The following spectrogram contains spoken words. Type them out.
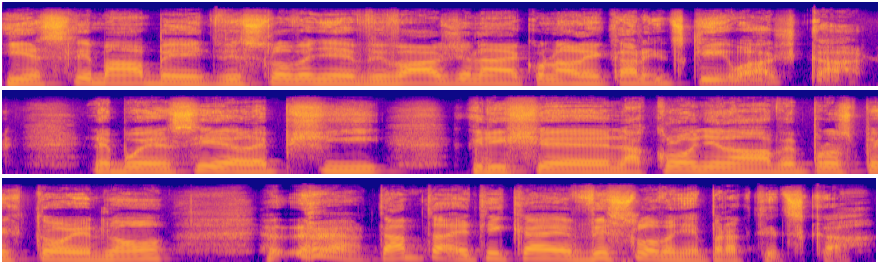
jestli má být vysloveně vyvážená jako na lékařických vážkách, nebo jestli je lepší, když je nakloněná ve prospěch toho jednoho. Tam ta etika je vysloveně praktická.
